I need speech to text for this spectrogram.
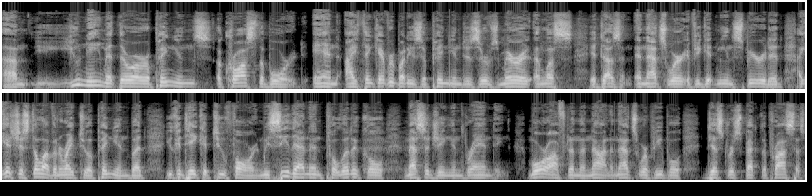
Um, you name it, there are opinions across the board. And I think everybody's opinion deserves merit unless it doesn't. And that's where if you get mean spirited, I guess you still have a right to opinion, but you can take it too far. And we see that in political messaging and branding more often than not. And that's where people disrespect the process.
